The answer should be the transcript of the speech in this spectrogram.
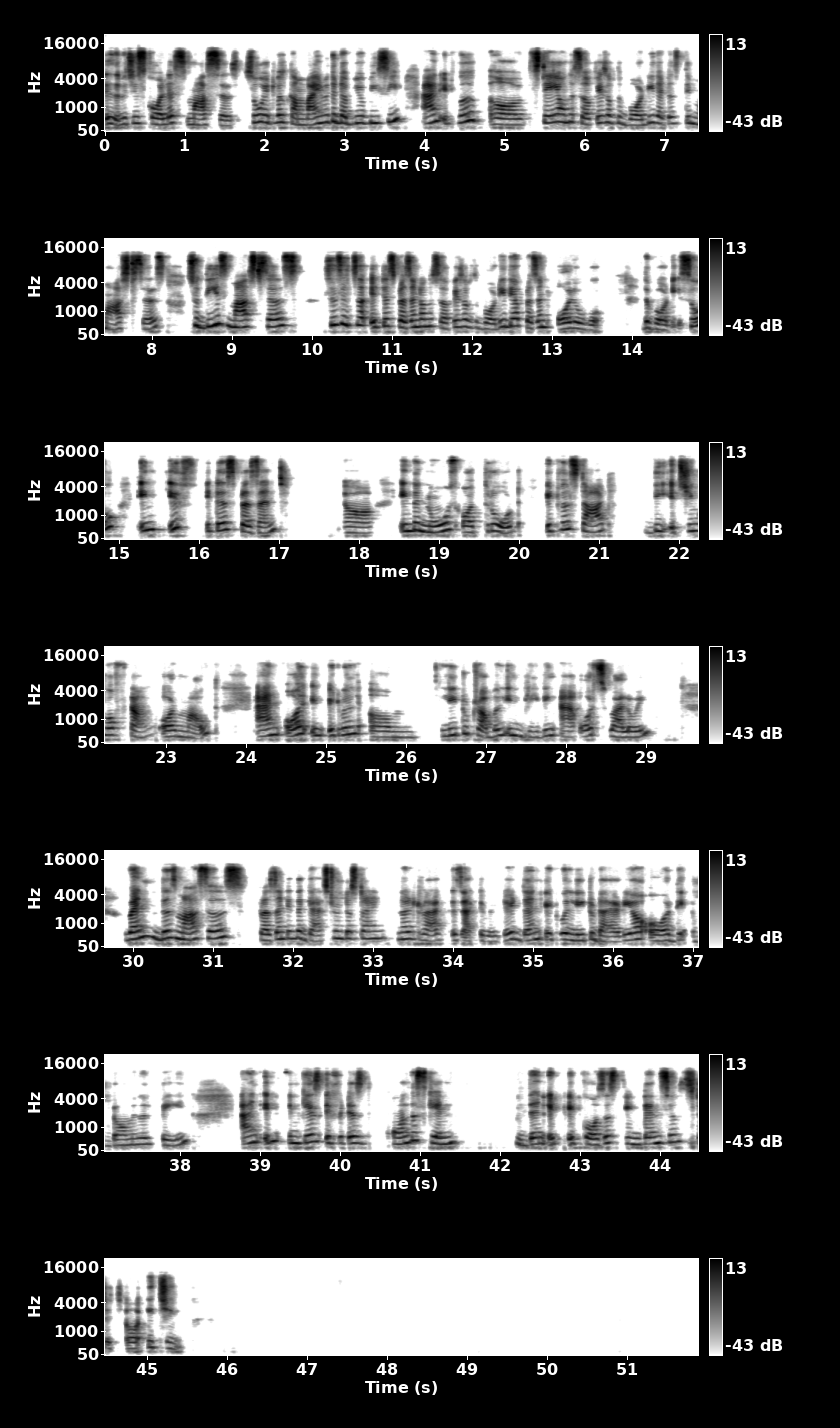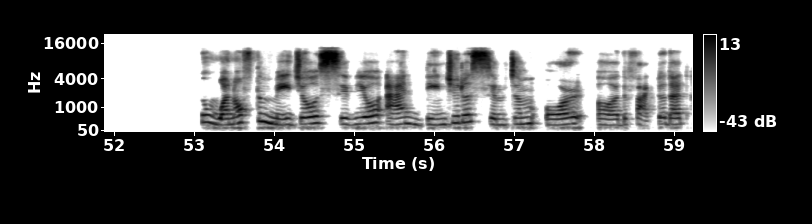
which is called as mast cells. So it will combine with the WBC and it will uh, stay on the surface of the body that is the mast cells. So these mast cells, since it's a, it is present on the surface of the body, they are present all over the body. So in if it is present uh, in the nose or throat, it will start the itching of tongue or mouth and or it will um, lead to trouble in breathing or swallowing. When this mast cells present in the gastrointestinal tract is activated, then it will lead to diarrhea or the abdominal pain. And in, in case if it is on the skin, then it, it causes intensive stitch, uh, itching So one of the major severe and dangerous symptom or uh, the factor that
